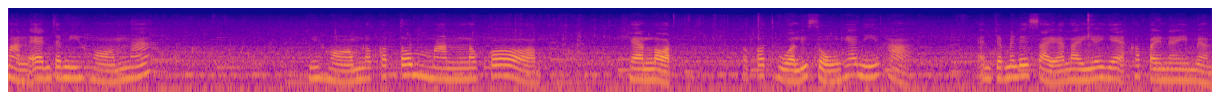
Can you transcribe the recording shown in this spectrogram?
มั่นแอนจะมีหอมนะ มีหอมแล้วก็ต้มมันแล้วก็แครอทแล้วก็ถั่วลิสงแค่นี้ค่ะแอนจะไม่ได้ใส่อะไรเยอะแยะเข้าไปในแบบ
